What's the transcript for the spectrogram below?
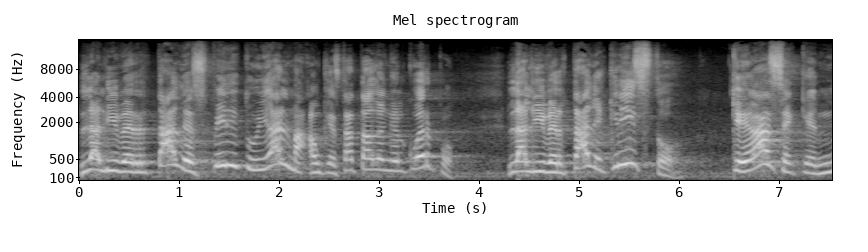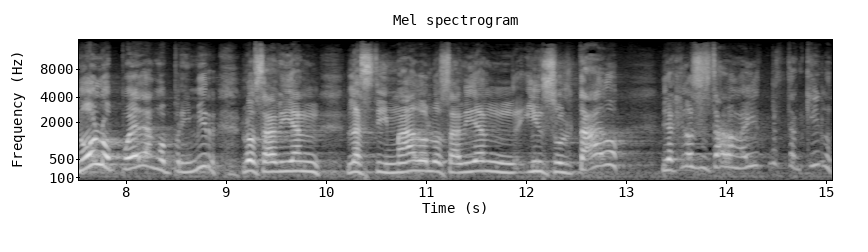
la libertad de espíritu y alma, aunque está atado en el cuerpo. La libertad de Cristo que hace que no lo puedan oprimir. Los habían lastimado, los habían insultado. Y aquellos estaban ahí pues, tranquilos.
